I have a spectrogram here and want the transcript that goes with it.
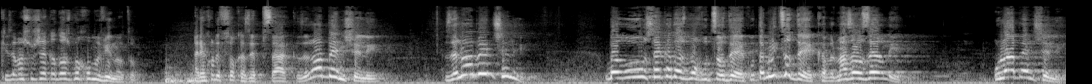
כי זה משהו שהקדוש ברוך הוא מבין אותו. אני יכול לפסוק כזה פסק, זה לא הבן שלי, זה לא הבן שלי. ברור שהקדוש ברוך הוא צודק, הוא תמיד צודק, אבל מה זה עוזר לי? הוא לא הבן שלי.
